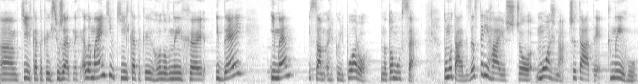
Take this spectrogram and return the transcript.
е, кілька таких сюжетних елементів, кілька таких головних е, ідей, імен і сам Еркюль Пуаро. На тому все. Тому так, застерігаю, що можна читати книгу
